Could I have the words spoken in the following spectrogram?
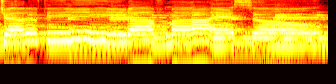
try to off my soul.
